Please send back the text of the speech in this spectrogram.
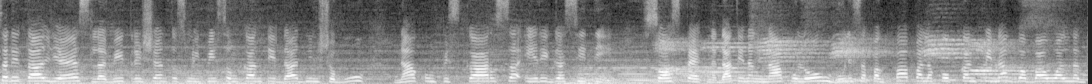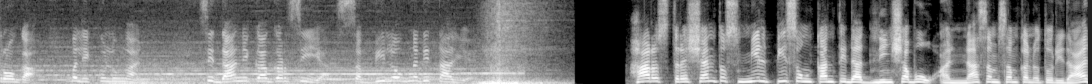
Sa detalyes, labi 300 mil pisong kantidad ng shabu na kumpiskar sa Iriga City. Sospek na dati nang nakulong huli sa pagpapalakop kan pinagbabawal na droga. Balik kulungan. Si Danica Garcia sa bilog na detalye. Haros 300 mil pisong kantidad nin shabu ang nasamsam kan otoridad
